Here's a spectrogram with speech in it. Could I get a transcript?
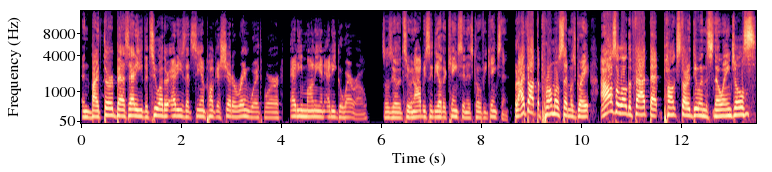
And by third best Eddie, the two other Eddies that CM Punk has shared a ring with were Eddie Money and Eddie Guerrero. So those are the other two. And obviously the other Kingston is Kofi Kingston. But I thought the promo segment was great. I also love the fact that Punk started doing the Snow Angels.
